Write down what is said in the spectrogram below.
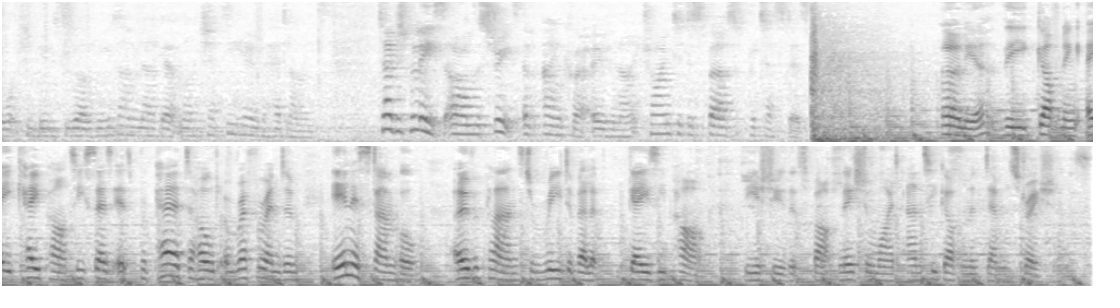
You're watching BBC World News. I'm Naga Munchetty. Here are the headlines. Turkish police are on the streets of Ankara overnight trying to disperse protesters. Earlier, the governing AK party says it's prepared to hold a referendum in Istanbul over plans to redevelop Gezi Park, the issue that sparked nationwide anti government demonstrations.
